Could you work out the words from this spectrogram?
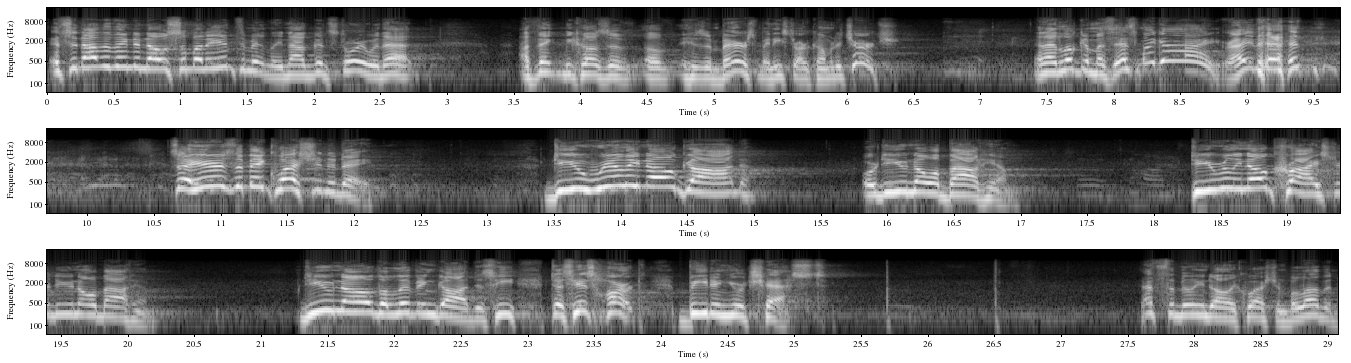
it's another thing to know somebody intimately. Now, good story with that. I think because of, of his embarrassment, he started coming to church. And I look at him and say, That's my guy, right? so here's the big question today Do you really know God or do you know about him? Do you really know Christ or do you know about him? Do you know the living God? Does, he, does his heart beat in your chest? That's the million dollar question. Beloved,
